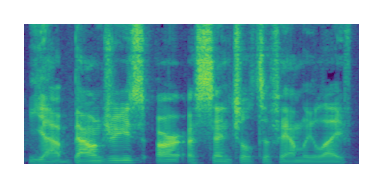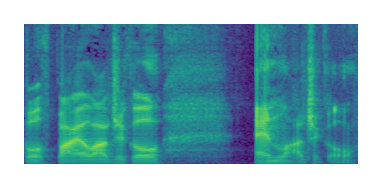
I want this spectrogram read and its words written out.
Yeah, boundaries are essential to family life, both biological and logical.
